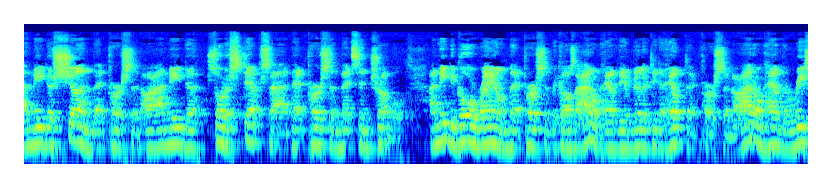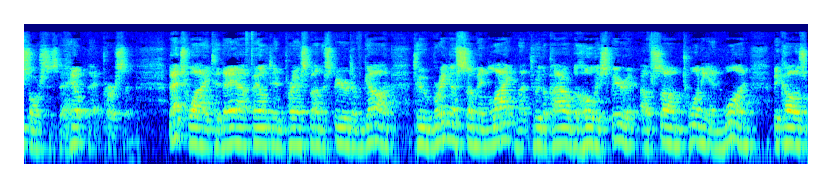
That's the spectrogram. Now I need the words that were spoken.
I need to shun that person or I need to sort of step side that person that's in trouble. I need to go around that person because I don't have the ability to help that person or I don't have the resources to help that person. That's why today I felt impressed by the Spirit of God to bring us some enlightenment through the power of the Holy Spirit of Psalm 20 and 1 because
